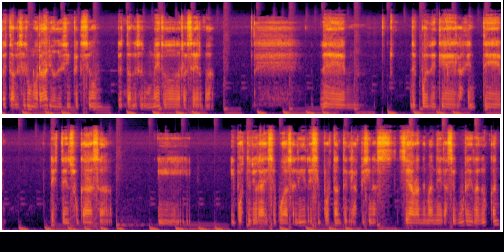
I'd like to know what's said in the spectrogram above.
establecer un horario de desinfección, establecer un método de reserva, después de que la gente esté en su casa y, posterior a eso pueda salir, es importante que las piscinas se abran de manera segura y reduzcan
